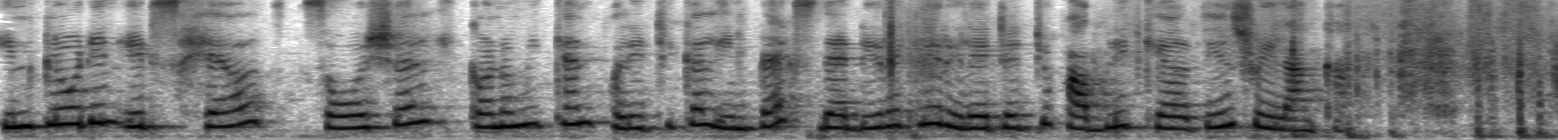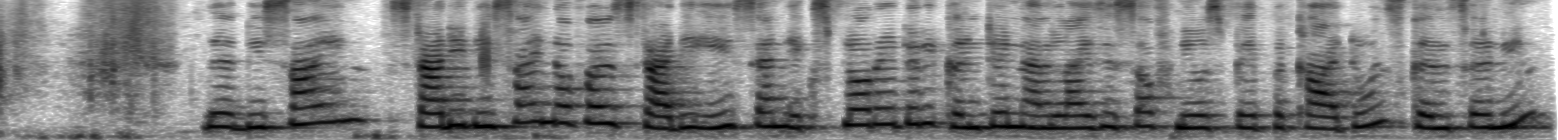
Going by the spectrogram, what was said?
including its health, social, economic, and political impacts that directly related to public health in Sri Lanka. The design study design of our study is an exploratory content analysis of newspaper cartoons concerning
